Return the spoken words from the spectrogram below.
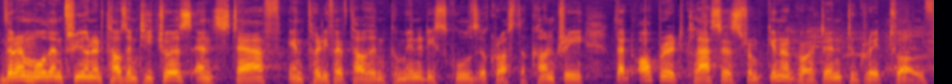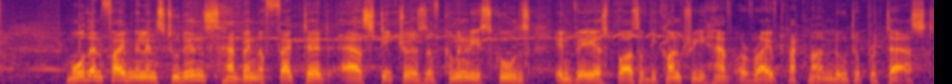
There are more than 300,000 teachers and staff in 35,000 community schools across the country that operate classes from kindergarten to grade 12. More than 5 million students have been affected as teachers of community schools in various parts of the country have arrived Kathmandu to protest.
